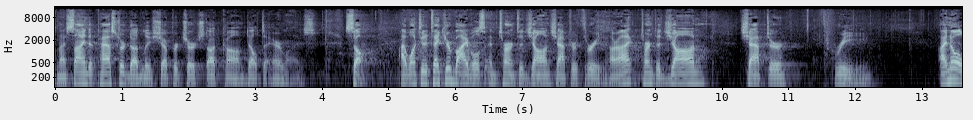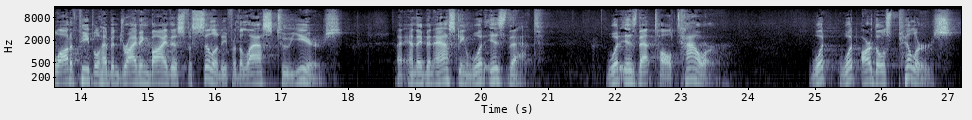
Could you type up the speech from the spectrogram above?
And I signed it Pastor Dudley, shepherdchurch.com, Delta Airlines. So, I want you to take your Bibles and turn to John chapter 3. All right? Turn to John chapter 3. I know a lot of people have been driving by this facility for the last two years. Uh, and they've been asking, what is that? What is that tall tower? What, what are those pillars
